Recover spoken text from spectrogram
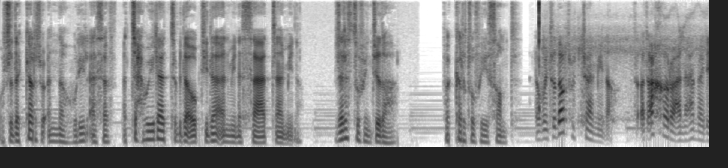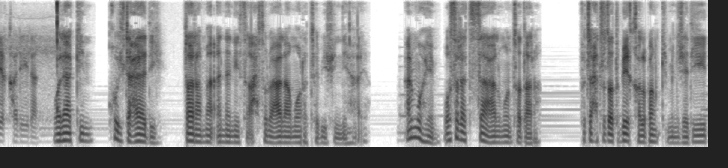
وتذكرت أنه للأسف التحويلات تبدأ ابتداء من الساعة الثامنة. جلست في انتظار. فكرت في صمت. لو انتظرت الثامنة سأتأخر عن عملي قليلا. ولكن قلت عادي طالما أنني سأحصل على مرتبي في النهاية. المهم وصلت الساعة المنتظرة. فتحت تطبيق البنك من جديد.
